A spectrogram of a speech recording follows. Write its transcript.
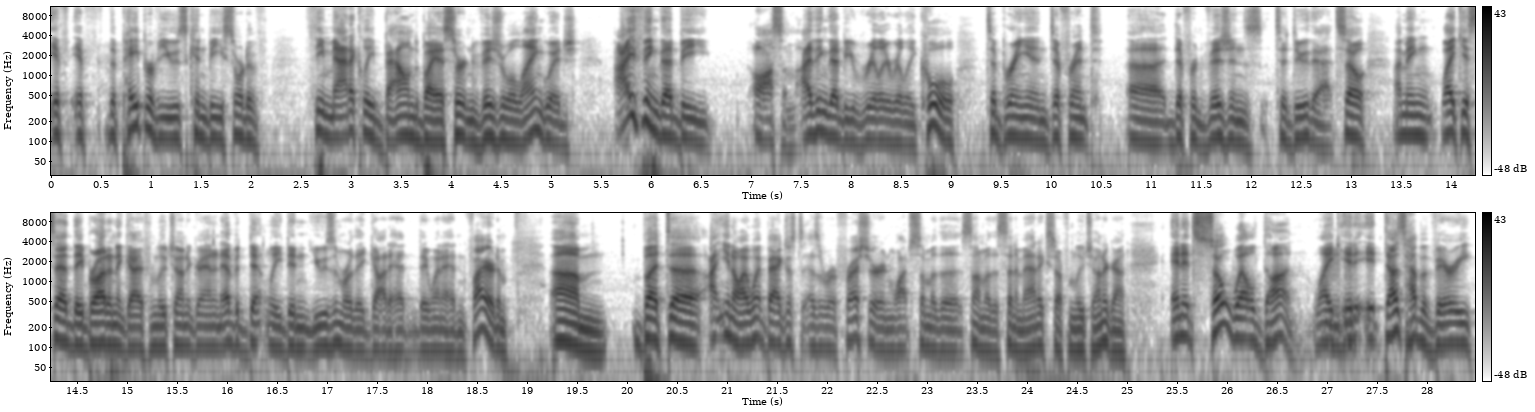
if if the pay-per-views can be sort of thematically bound by a certain visual language, I think that'd be awesome. I think that'd be really really cool to bring in different uh, different visions to do that. So, I mean, like you said, they brought in a guy from Lucha Underground and evidently didn't use him, or they got ahead, they went ahead and fired him. Um, but uh, I, you know, I went back just as a refresher and watched some of the some of the cinematic stuff from Lucha Underground, and it's so well done. Like Mhm. it, it does have a very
